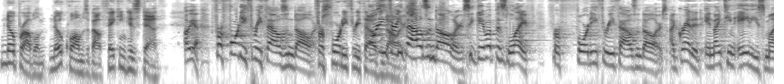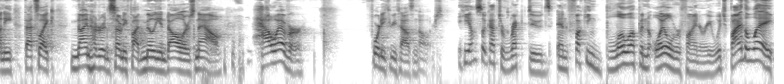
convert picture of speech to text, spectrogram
No problem. No qualms about faking his death Oh, yeah, for $43,000. for forty three thousand Forty-three dollars. thousand dollars. He gave up his life for forty-three thousand dollars. I granted, in 1980s money, that's like nine hundred and seventy-five million dollars now. However, forty-three thousand dollars. He also got to wreck dudes and fucking blow up an oil refinery, which, by the way,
